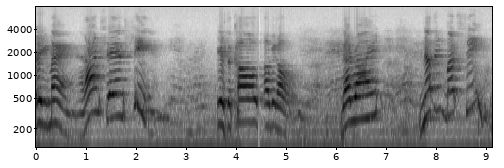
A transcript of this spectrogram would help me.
Amen. And I'm saying sin is the cause of it all. That right? Nothing but sin.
